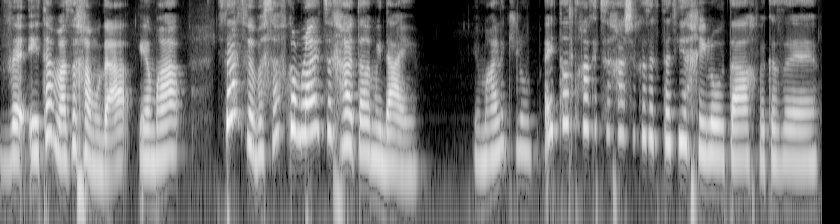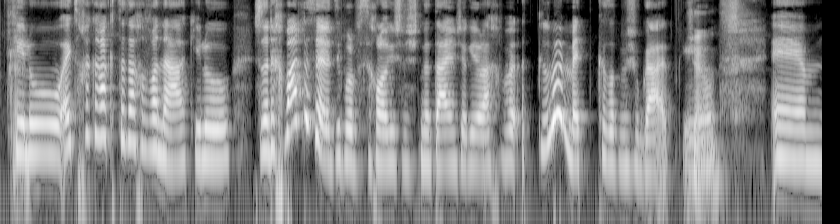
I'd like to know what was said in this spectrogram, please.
והיא הייתה מה זה חמודה היא אמרה את יודעת ובסוף גם לא היית צריכה יותר מדי. היא אמרה לי כאילו היית רק צריכה שכזה קצת יכילו אותך וכזה כן. כאילו היית צריכה רק קצת הכוונה כאילו שזה נחמד לסיים טיפול פסיכולוגי של שנתיים שיגידו לך ואת לא באמת כזאת משוגעת כאילו. כן. אמ,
